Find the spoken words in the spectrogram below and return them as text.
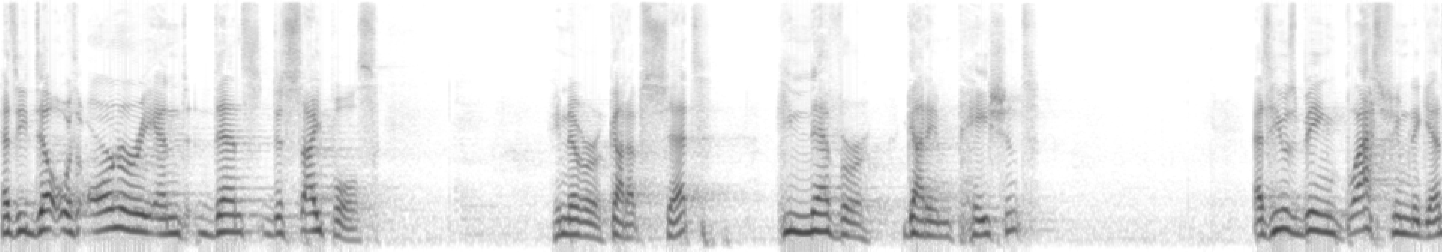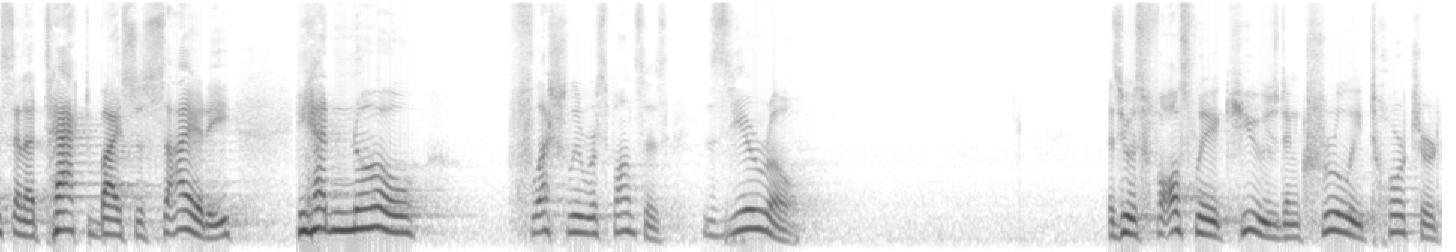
as he dealt with ornery and dense disciples he never got upset. He never got impatient. As he was being blasphemed against and attacked by society, he had no fleshly responses. Zero. As he was falsely accused and cruelly tortured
